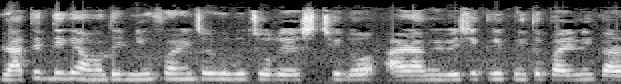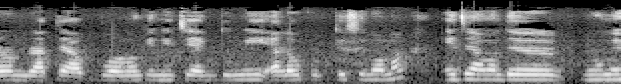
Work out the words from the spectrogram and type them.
রাতের দিকে আমাদের নিউ ফার্নিচারগুলো চলে এসেছিল, আর আমি বেশি ক্লিপ নিতে পারিনি, কারণ রাতে আব্বু আমাকে নিচে একদমই অ্যালাউ করতেছিল না। এই যে আমাদের রুমে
